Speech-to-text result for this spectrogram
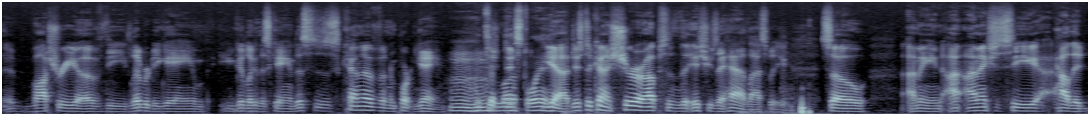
debauchery of the Liberty game, you could look at this game. This is kind of an important game. Mhm. It's a Just must to, win. Yeah, just to kind of shore up some of the issues they had last week. So, I mean, I, I'm anxious to see how they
